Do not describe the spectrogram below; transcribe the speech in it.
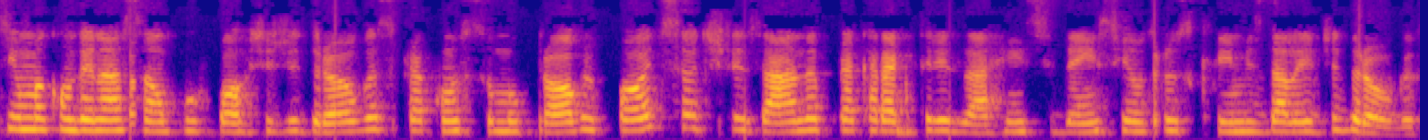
se uma condenação por porte de drogas para consumo próprio pode ser utilizada para caracterizar reincidência em outros crimes da lei de drogas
